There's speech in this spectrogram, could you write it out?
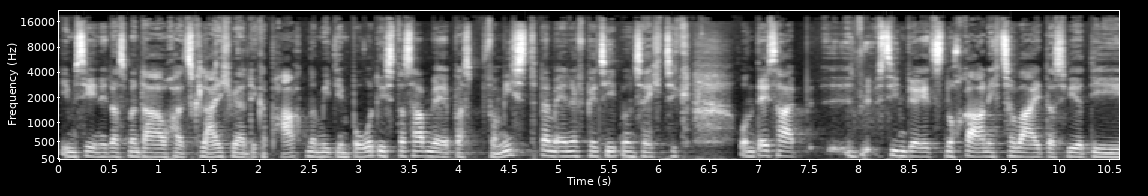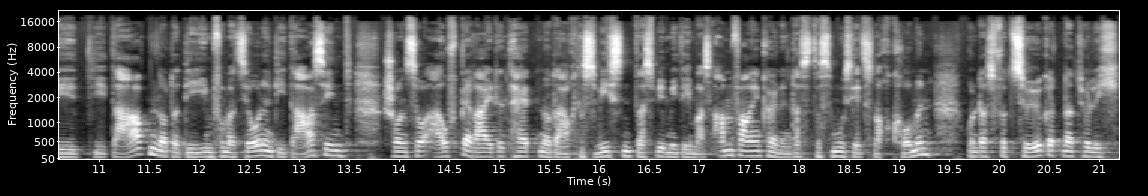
im Sinne, dass man da auch als gleichwertiger Partner mit im Boot ist. Das haben wir etwas vermisst beim NFP 67 und deshalb äh, sind wir jetzt noch gar nicht so weit, dass wir die, die Daten oder die Informationen, die da sind, schon so aufbereitet hätten oder auch das Wissen, dass wir mit dem was anfangen können. Das, das muss jetzt noch kommen und das verzögert natürlich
